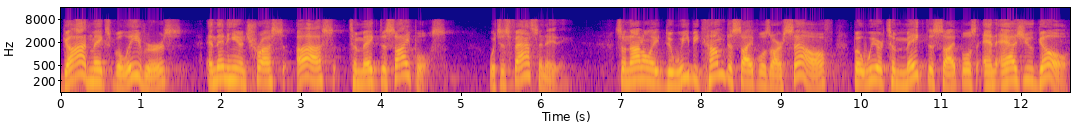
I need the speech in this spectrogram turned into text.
God makes believers, and then He entrusts us to make disciples, which is fascinating. So not only do we become disciples ourselves, but we are to make disciples, and as you go,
